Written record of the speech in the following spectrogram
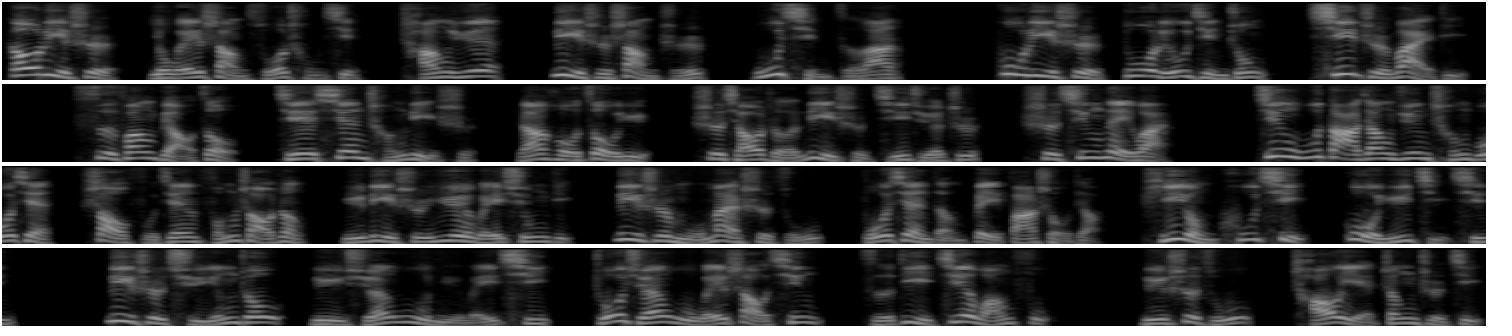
高力士有为上所宠信，常曰：“力士上职，无寝则安。”故力士多留晋中，西至外地。四方表奏，皆先成力士，然后奏谕。事小者，力士即决之。事清内外。今吴大将军程伯宪、少府监冯绍正与力士约为兄弟。力士母脉氏族，伯宪等被发受调，皮勇哭泣，过于己亲。力士娶瀛州吕玄武女为妻，卓玄武为少卿，子弟皆亡父。吕氏族朝野争至计，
